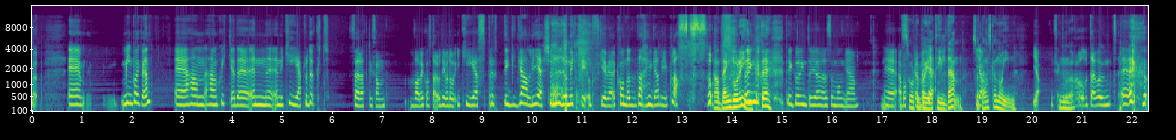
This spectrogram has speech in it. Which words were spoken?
eh, min pojkvän, eh, han, han skickade en, en IKEA-produkt för att liksom vad det kostar och det var då IKEA spruttig galge 29,90 och då skrev jag Konrad det där är en galge i plast. Så Ja, den går Den inte. det går inte att göra så många eh, aborter Svårt att böja det. till den. Så Ja. den ska nå in. Ja, exakt. Mm. Rota runt. Eh,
